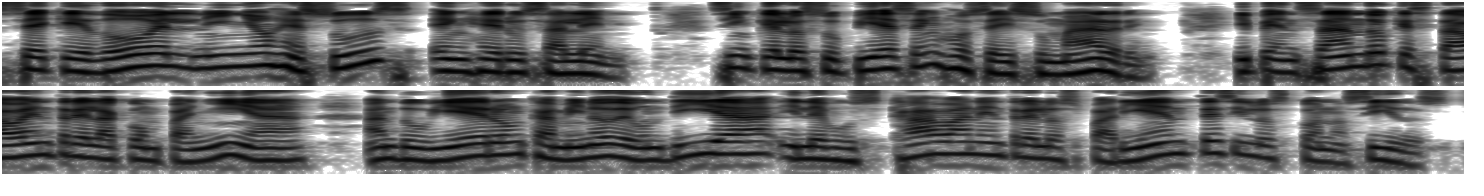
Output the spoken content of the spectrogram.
se quedó el niño Jesús en Jerusalén, sin que lo supiesen José y su madre. Y pensando que estaba entre la compañía, anduvieron camino de un día y le buscaban entre los parientes y los conocidos.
